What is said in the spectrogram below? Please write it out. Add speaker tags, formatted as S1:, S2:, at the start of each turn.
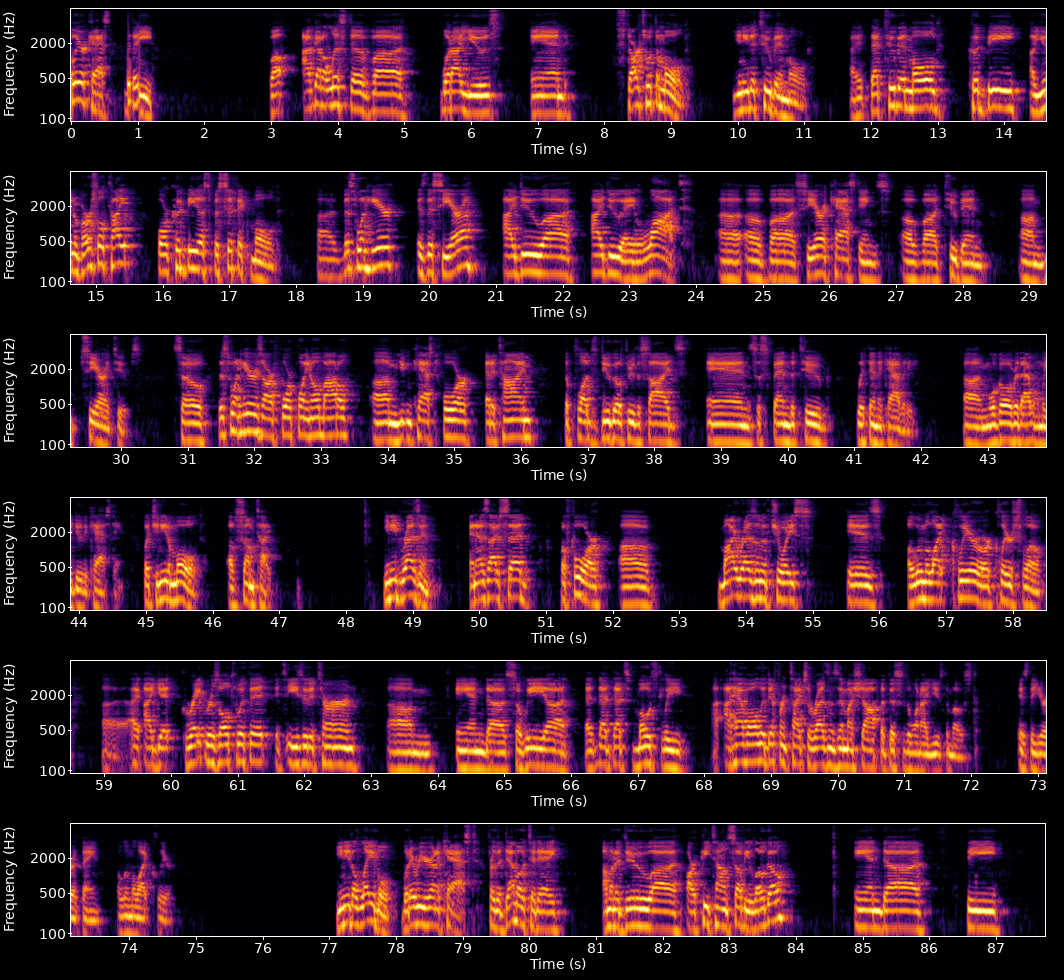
S1: clear cast? Well, I've got a list of uh, what I use and starts with the mold. You need a tube in mold. Right? That tube in mold could be a universal type or could be a specific mold. Uh, this one here is the Sierra. I do uh, I do a lot uh, of uh, Sierra castings of uh, tube in um, Sierra tubes. So this one here is our 4.0 model. Um, you can cast four at a time. The plugs do go through the sides and suspend the tube within the cavity. Um, we'll go over that when we do the casting. But you need a mold of some type. You need resin. And as I've said before, uh, my resin of choice is Alumilite Clear or Clear Slow. Uh, I, I, get great results with it. It's easy to turn. Um, and uh, so we, uh, that, that's mostly, I have all the different types of resins in my shop, but this is the one I use the most, is the urethane, Alumilite Clear. You need a label, whatever you're going to cast. For the demo today, I'm going to do uh, our P-Town Subbie logo. And uh, the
